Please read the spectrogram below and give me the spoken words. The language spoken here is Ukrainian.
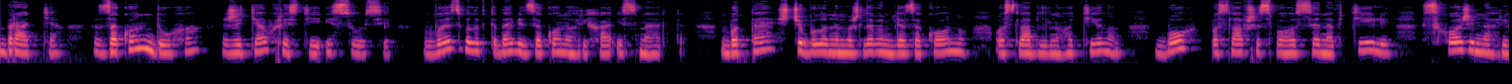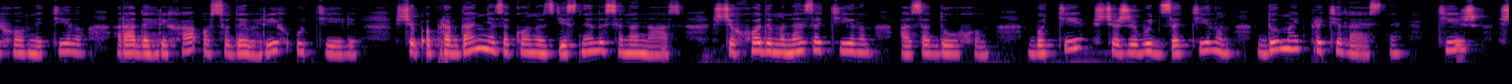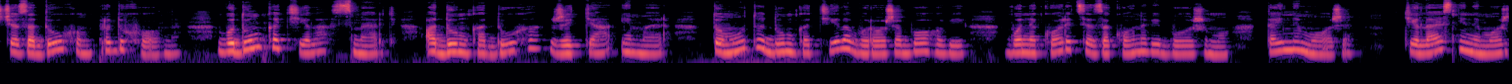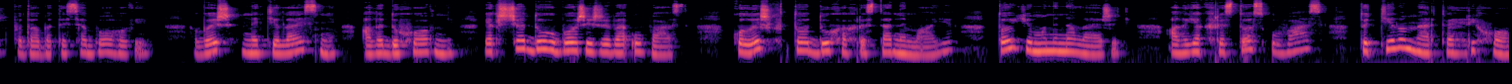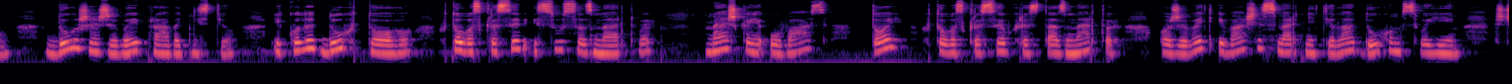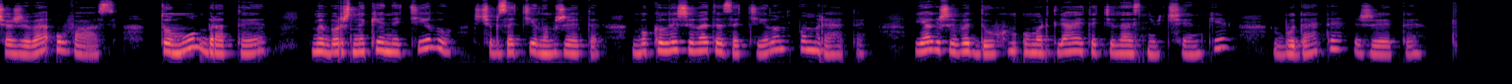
Браття, закон Духа, життя в Христі Ісусі, визволив тебе від закону гріха і смерти, бо те, що було неможливим для закону, ослабленого тілом, Бог, пославши свого Сина в тілі, схожим на гріховне тіло, ради гріха осудив гріх у тілі, щоб оправдання закону здійснилося на нас, що ходимо не за тілом, а за духом, бо ті, що живуть за тілом, думають про тілесне, ті ж, що за духом про духовне, бо думка тіла смерть, а думка духа життя і мир. Тому то думка тіла ворожа Богові, бо не кориться законові Божому, та й не може. Тілесні не можуть подобатися Богові. Ви ж не тілесні, але духовні, якщо Дух Божий живе у вас. Коли ж хто Духа Христа не має, той йому не належить. Але як Христос у вас, то тіло мертве гріхом, дух же живий праведністю. І коли Дух того, хто воскресив Ісуса з мертвих, мешкає у вас, той, хто воскресив Христа з мертвих, оживить і ваші смертні тіла Духом Своїм, що живе у вас. Тому, брати, ми боржники не тілу, щоб за тілом жити, бо коли живете за тілом, помрете. Як же ви духом умертвляєте тілесні вчинки, будете жити.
